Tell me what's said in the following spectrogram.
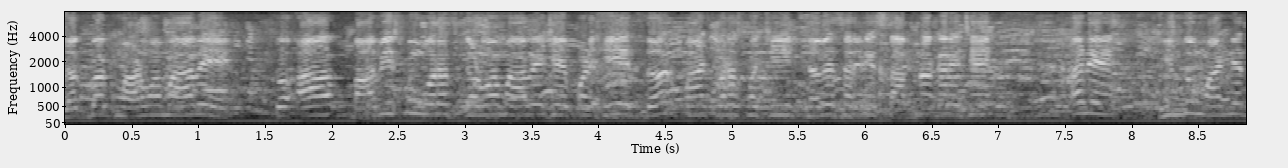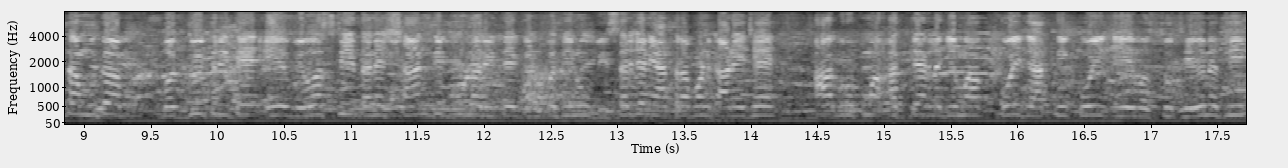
લગભગ માણવામાં આવે તો આ બાવીસમું વર્ષ ગણવામાં આવે છે, પણ એ દર પાંચ વર્ષ પછી નવેસરની સ્થાપના કરે છે. અને હિન્દુ માન્યતા મુજબ બધું જ રીતે એ વ્યવસ્થિત અને શાંતિપૂર્ણ રીતે ગણપતિનું વિસર્જન યાત્રા પણ કાઢે છે. આ ગ્રુપમાં અત્યાર લગીમાં કોઈ જાતની કોઈ એ વસ્તુ થઈ નથી.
